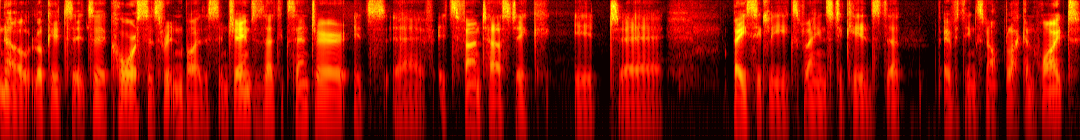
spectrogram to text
no, look, it's it's a course that's written by the St James's Ethics Centre. It's uh, it's fantastic. It uh, basically explains to kids that everything's not black and white,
